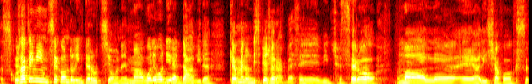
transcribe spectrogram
Scusatemi un secondo l'interruzione, ma volevo dire a Davide che a me non dispiacerebbe se vincessero Mal e Alicia Fox.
